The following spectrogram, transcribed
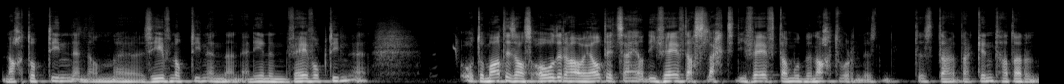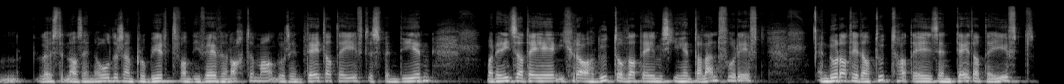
een 8 op 10 en dan uh, eh, 7 op 10 en, en, en een 5 op 10 automatisch als ouder gaan wij altijd zeggen, ja, die vijf, dat is slecht. Die vijf, dat moet een acht worden. Dus, dat, dat, kind gaat daar, luistert naar zijn ouders en probeert van die vijf een acht te maken door zijn tijd dat hij heeft te spenderen. Maar in iets dat hij niet graag doet of dat hij misschien geen talent voor heeft. En doordat hij dat doet, gaat hij zijn tijd dat hij heeft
